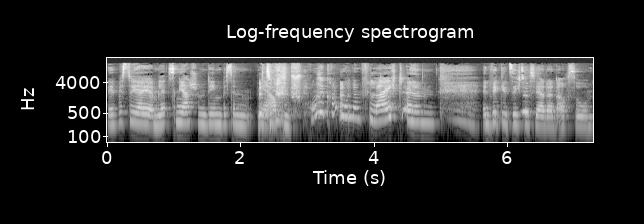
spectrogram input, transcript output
Dann bist du ja im letzten Jahr schon dem ein bisschen mehr auf den Sprung gekommen und dann vielleicht ähm, entwickelt sich das ja dann auch so,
